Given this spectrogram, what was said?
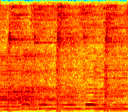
I'm gonna.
